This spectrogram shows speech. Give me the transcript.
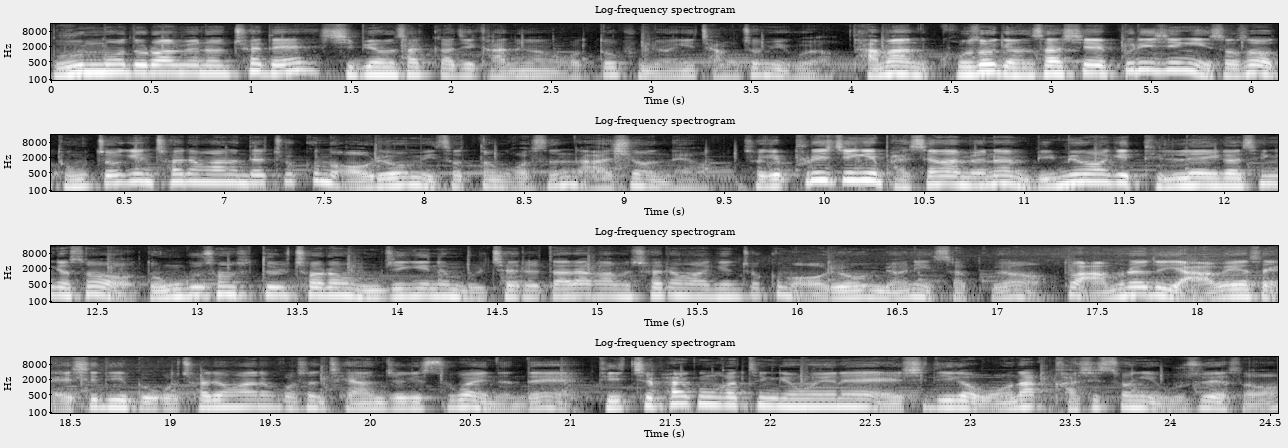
무음 모드로 하면은 최대 12연사까지 가능한 것도 분명히 장점이고요. 다만 고속 연사 시에 프리징이 있어서 동적인 촬영하는데 조금 어려움이 있었던 것은 아쉬웠네요. 저게 프리징이 발생하면은 미묘하게 딜레이가 생겨서 농구 선수들처럼 움직이는 물체를 따라가며 촬영하기는 조금 어려운 면이 있었고요. 또 아무래도 야외에서 LCD 보고 촬영하는 것은 제한적일 수가 있는데 D780 같은 경우에는 LCD가 워낙 가시성이 우수해서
